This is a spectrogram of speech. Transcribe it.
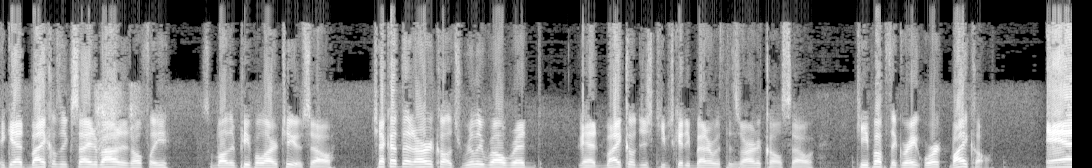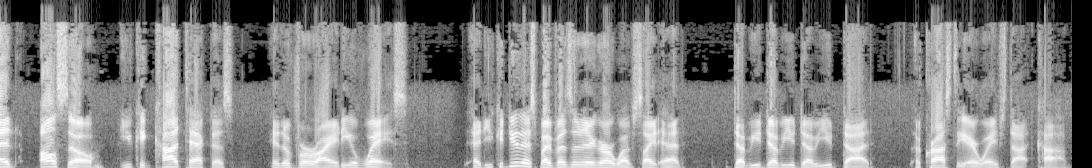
again, Michael's excited about it, and hopefully some other people are too. So check out that article; it's really well written, and Michael just keeps getting better with his article. So keep up the great work, Michael. And also, you can contact us in a variety of ways. And you can do this by visiting our website at www.acrosstheairwaves.com.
